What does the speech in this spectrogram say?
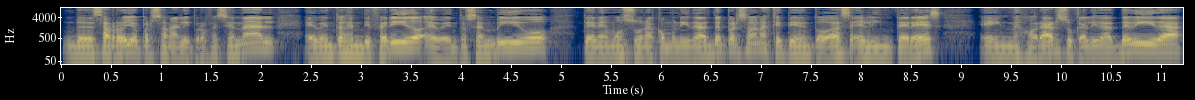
de desarrollo personal y profesional, eventos en diferido, eventos en vivo. Tenemos una comunidad de personas que tienen todas el interés en mejorar su calidad de vida.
